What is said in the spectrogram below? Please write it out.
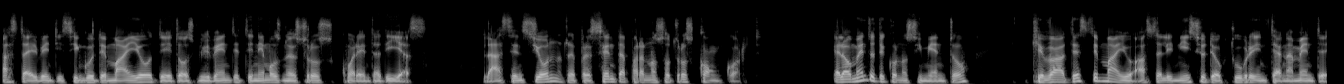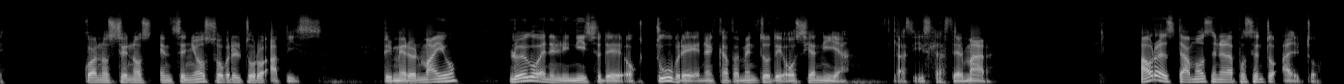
hasta el 25 de mayo de 2020 tenemos nuestros 40 días. La ascensión representa para nosotros Concord, el aumento de conocimiento que va desde mayo hasta el inicio de octubre internamente, cuando se nos enseñó sobre el toro Apis, primero en mayo, luego en el inicio de octubre en el campamento de Oceanía, las islas del mar. Ahora estamos en el aposento alto,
